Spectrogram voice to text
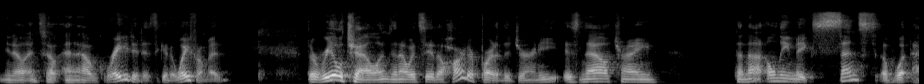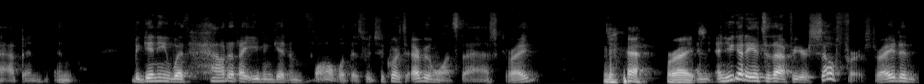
you know, and so and how great it is to get away from it, the real challenge, and I would say the harder part of the journey, is now trying to not only make sense of what happened and beginning with how did I even get involved with this, which of course everyone wants to ask, right? Yeah, right. And, and you got to answer that for yourself first, right? And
